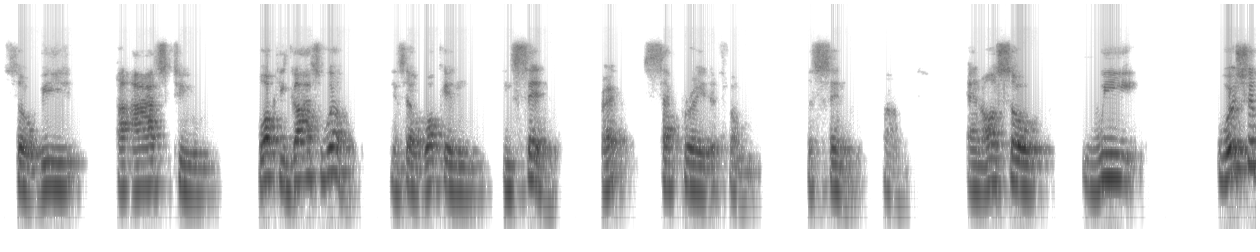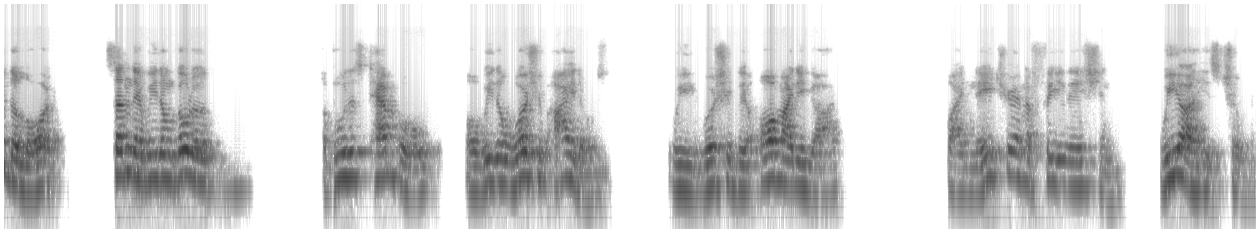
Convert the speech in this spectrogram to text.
So we are asked to walk in God's will instead of walking in sin, right? Separated from the sin. Um, and also, we worship the Lord. Sunday, we don't go to a Buddhist temple or we don't worship idols. We worship the Almighty God by nature and affiliation. We are his children.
